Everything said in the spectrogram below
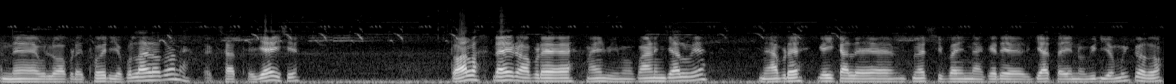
અને ઓલો આપણે થોરીએ પલાળ્યો હતો ને સાથે જાય છે. તો હાલો, ડાયરો આપણે માંડવીમાં પાણી ચાલુ છે. ને આપણે ગઈકાલે નરસિંહભાઈના ઘરે ગયા હતા એનો વીડિયો મૂક્યો હતો.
